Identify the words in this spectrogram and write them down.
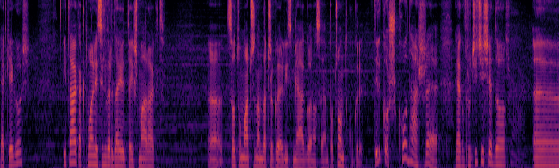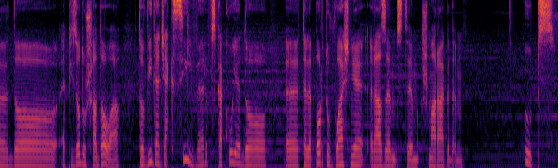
Jakiegoś? I tak, aktualnie Silver daje tutaj szmaragd, e, co tłumaczy nam, dlaczego Elise miała go na samym początku gry. Tylko szkoda, że jak wrócicie się do, e, do epizodu Shadowa, to widać jak Silver wskakuje do e, teleportu właśnie razem z tym szmaragdem. Ups.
